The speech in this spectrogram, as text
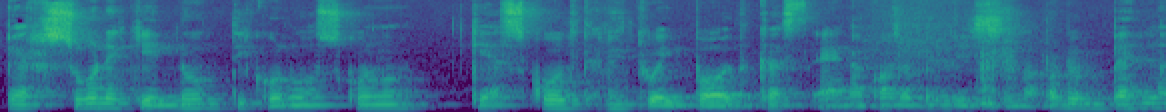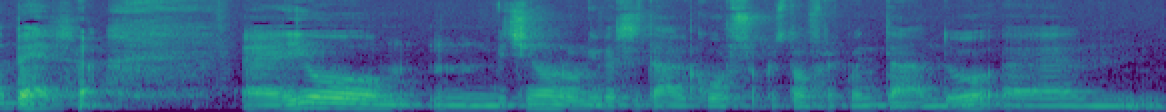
Persone che non ti conoscono, che ascoltano i tuoi podcast, è una cosa bellissima, proprio bella, bella. Eh, io mh, mm, vicino all'università, al corso che sto frequentando, ehm,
